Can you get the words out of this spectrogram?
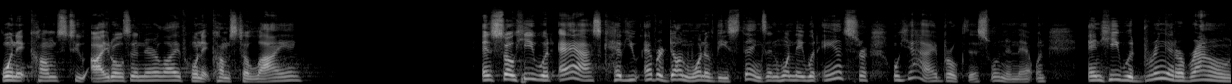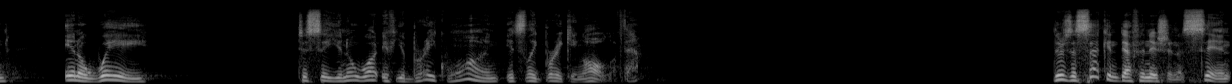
when it comes to idols in their life, when it comes to lying. And so he would ask, Have you ever done one of these things? And when they would answer, Well, yeah, I broke this one and that one. And he would bring it around in a way to say, you know what, if you break one, it's like breaking all of them. There's a second definition of sin,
